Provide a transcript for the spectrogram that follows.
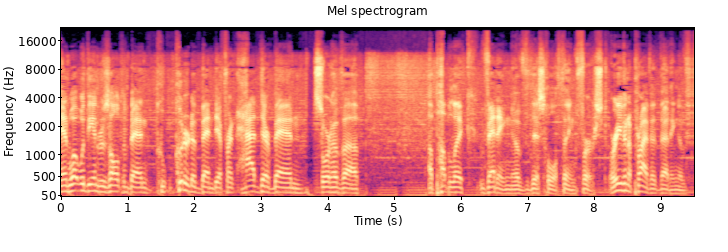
and what would the end result have been? Could it have been different had there been sort of a a public vetting of this whole thing first, or even a private vetting of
